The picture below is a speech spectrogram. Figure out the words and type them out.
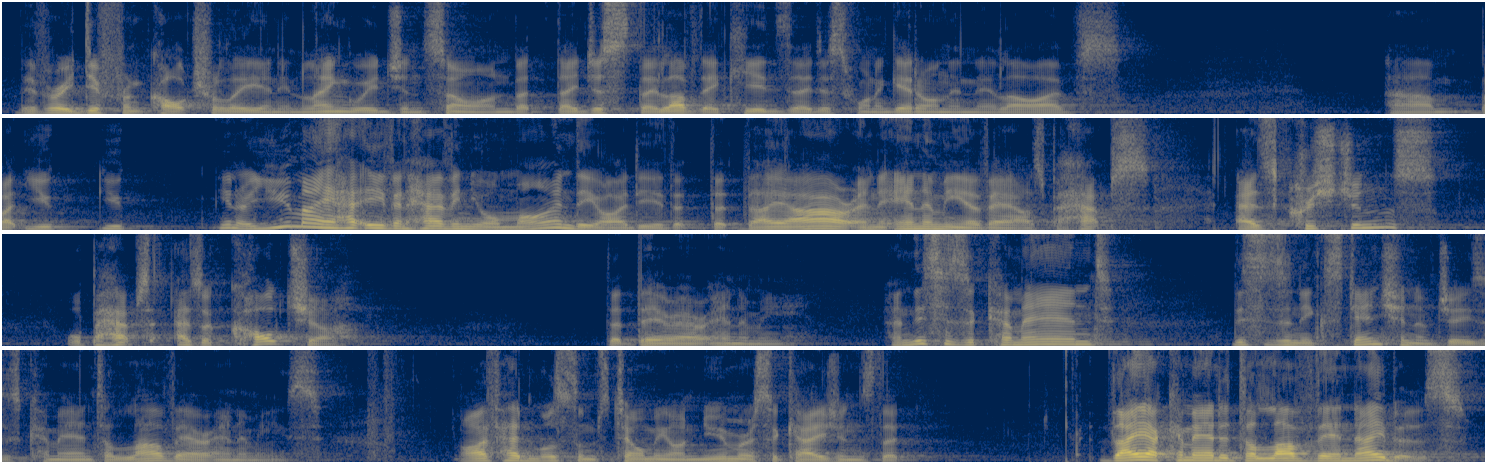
they're very different culturally and in language and so on, but they just they love their kids. They just want to get on in their lives. Um, but you you you know you may ha- even have in your mind the idea that that they are an enemy of ours, perhaps as Christians, or perhaps as a culture that they're our enemy. And this is a command. This is an extension of Jesus' command to love our enemies. I've had Muslims tell me on numerous occasions that they are commanded to love their neighbours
